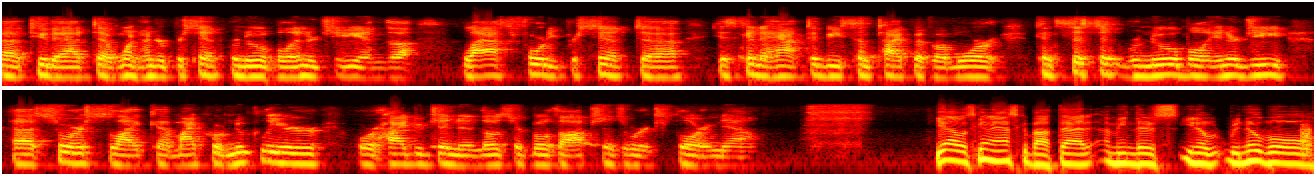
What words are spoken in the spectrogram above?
to that 100% renewable energy and the last 40% uh, is going to have to be some type of a more consistent renewable energy uh, source like uh, micronuclear or hydrogen, and those are both options we're exploring now. Yeah, I was going to ask about that. I mean, there's you know renewable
